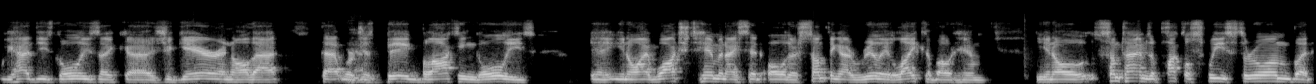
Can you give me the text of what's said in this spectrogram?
we had these goalies like uh, Giguere and all that that were Yeah. just big blocking goalies. uh, You know, I watched him and I said, "Oh, there's something I really like about him." You know, sometimes a puck will squeeze through him, but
